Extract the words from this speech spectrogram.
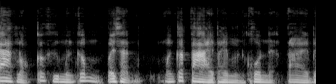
ยากหรอกก็คือเหมือนก็บริษัทมันก็ตายไปเหมือนคนน่ะตายไป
